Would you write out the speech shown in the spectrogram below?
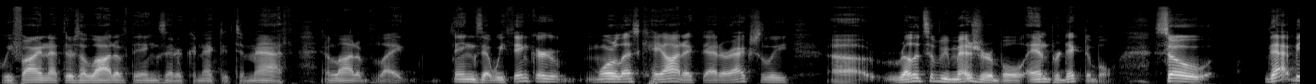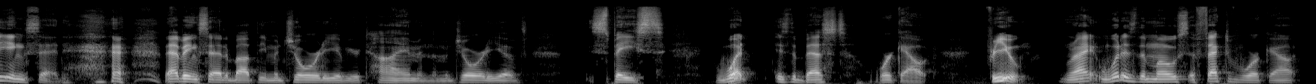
we find that there's a lot of things that are connected to math and a lot of like things that we think are more or less chaotic that are actually uh, relatively measurable and predictable. So that being said, that being said about the majority of your time and the majority of space, what is the best workout for you? right? What is the most effective workout?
